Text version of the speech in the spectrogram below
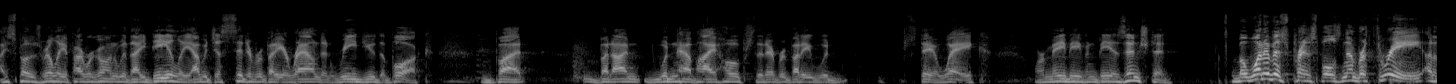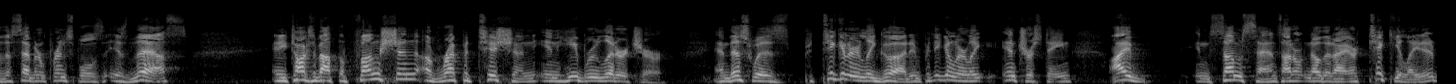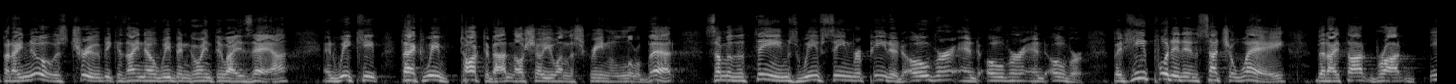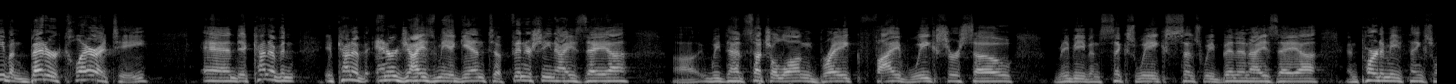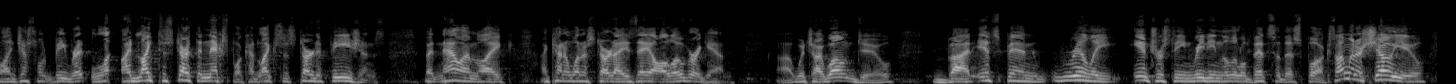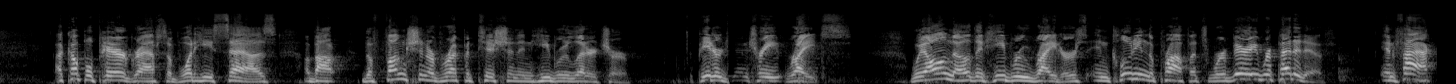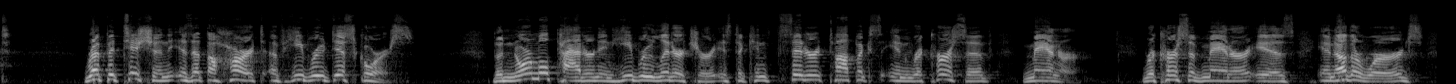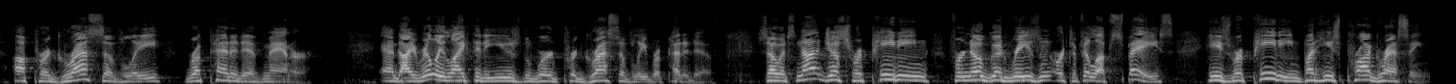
I suppose, really, if I were going with ideally, I would just sit everybody around and read you the book. But, but I wouldn't have high hopes that everybody would stay awake or maybe even be as interested. But one of his principles, number three out of the seven principles, is this. And he talks about the function of repetition in Hebrew literature and this was particularly good and particularly interesting. I, in some sense, I don't know that I articulated, it, but I knew it was true because I know we've been going through Isaiah, and we keep, in fact, we've talked about, and I'll show you on the screen in a little bit, some of the themes we've seen repeated over and over and over. But he put it in such a way that I thought brought even better clarity and it kind of it kind of energized me again to finishing Isaiah uh, we've had such a long break, five weeks or so, maybe even six weeks since we've been in Isaiah. And part of me thinks, well, I just want to be, I'd like to start the next book. I'd like to start Ephesians. But now I'm like, I kind of want to start Isaiah all over again, uh, which I won't do. But it's been really interesting reading the little bits of this book. So I'm going to show you a couple paragraphs of what he says about the function of repetition in Hebrew literature. Peter Gentry writes, We all know that Hebrew writers, including the prophets, were very repetitive. In fact, repetition is at the heart of Hebrew discourse. The normal pattern in Hebrew literature is to consider topics in recursive manner. Recursive manner is, in other words, a progressively repetitive manner. And I really like that he used the word progressively repetitive. So it's not just repeating for no good reason or to fill up space. He's repeating, but he's progressing.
